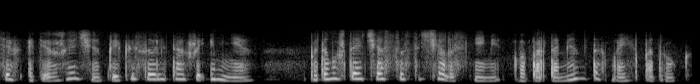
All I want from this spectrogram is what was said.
всех этих женщин приписывали также и мне – потому что я часто встречалась с ними в апартаментах моих подруг.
